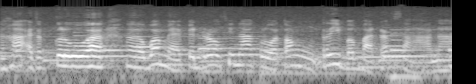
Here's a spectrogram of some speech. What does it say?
นะคะอาจจะกลัวว่าแหมเป็นโรคที่น่ากลัวต้องรีบบำบัดรักษานะ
